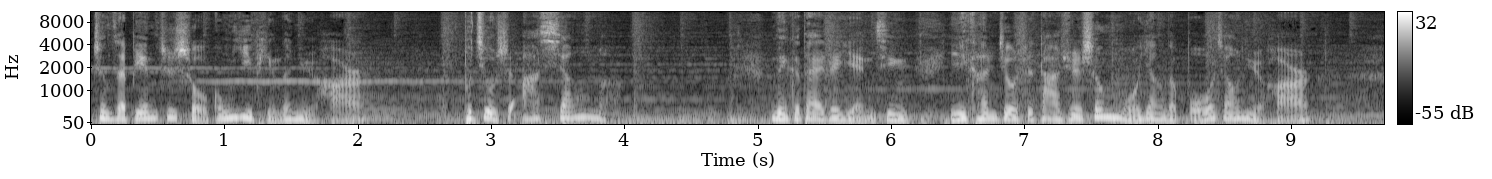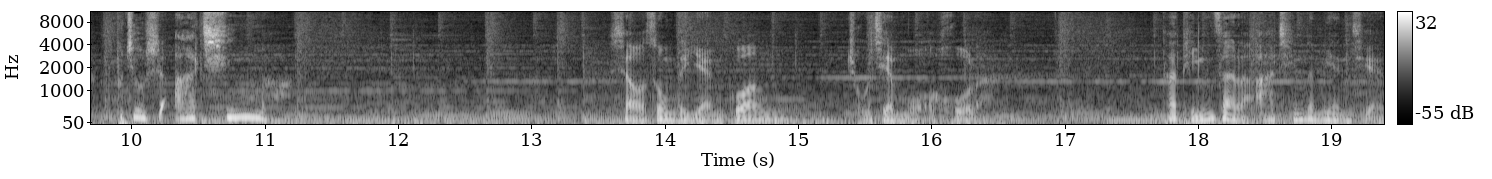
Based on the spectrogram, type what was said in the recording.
正在编织手工艺品的女孩，不就是阿香吗？那个戴着眼镜、一看就是大学生模样的跛脚女孩，不就是阿青吗？小宋的眼光逐渐模糊了，他停在了阿青的面前。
